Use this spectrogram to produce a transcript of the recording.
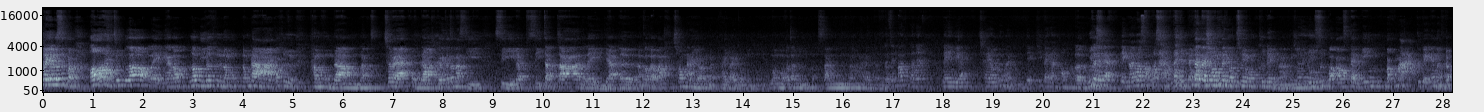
ก็ยังรู้สึกแบบอ๋อทุกรอบอะไรอย่างเงี้ยแล้วรอบนี้ก็คือน้องน้องดา ก็คือทำผมดำหลังใช่ไหมผมดำแล้วก็จะมาสีสีแบบสีจัดจ้านอะไรอย่างเงี้ยเออแล้วก็แบบว่าช่องนายอนแบบไฮไลท์ตรงนี้โมโมก็จะมีแบบสั้นก็ทำไฮไลท์ตรงนี้ แล้วเจ๊ป้าตอนเนี้ย ในเอ็มวีชายองไม่เหมือนเด็กที่ไปงานของเอออุ๊อุ้ยยแต่แต่เป็นแบบเด็กน้อยมสองมสามไปไป แต่แต่ช่องแต่ยศเชยงคือเด่นนะใช่ รู้สึกว่า outstanding มากๆคือเป็นเนี่ยเหมือนแบบ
